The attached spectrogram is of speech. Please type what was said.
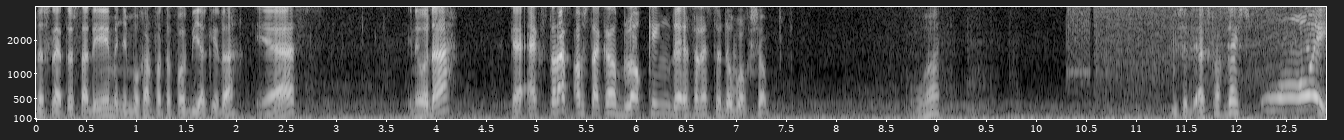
Lettuce tadi menyembuhkan fotofobia kita. Yes. Ini udah. Kayak extract obstacle blocking the entrance to the workshop. What? Bisa diekstrak guys. Woi.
